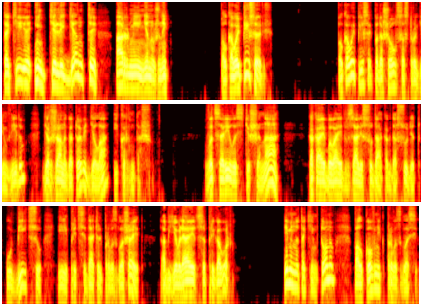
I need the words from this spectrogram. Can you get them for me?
Такие интеллигенты армии не нужны. Полковой писарь! Полковой писарь подошел со строгим видом, держа наготове дела и карандаш. Воцарилась тишина, какая бывает в зале суда, когда судят убийцу, и председатель провозглашает «объявляется приговор». Именно таким тоном полковник провозгласил.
